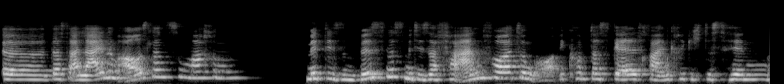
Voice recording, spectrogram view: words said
äh, das allein im Ausland zu machen, mit diesem Business, mit dieser Verantwortung, oh, wie kommt das Geld rein, kriege ich das hin?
